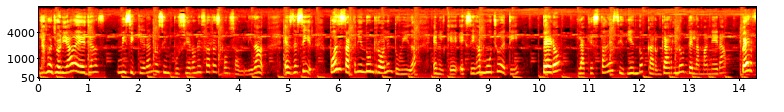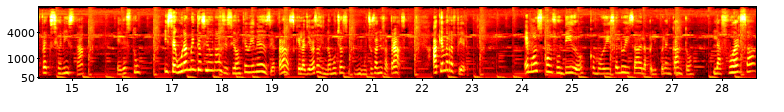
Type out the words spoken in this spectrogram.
La mayoría de ellas ni siquiera nos impusieron esa responsabilidad. Es decir, puedes estar teniendo un rol en tu vida en el que exija mucho de ti, pero la que está decidiendo cargarlo de la manera perfeccionista eres tú. Y seguramente ha sido una decisión que viene desde atrás, que la llevas haciendo muchos, muchos años atrás. ¿A qué me refiero? Hemos confundido, como dice Luisa de la película Encanto, la fuerza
